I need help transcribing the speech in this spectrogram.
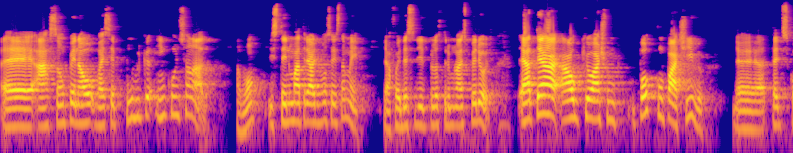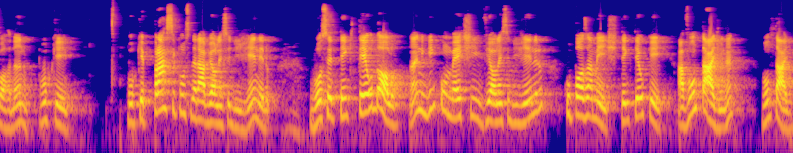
É, a ação penal vai ser pública e incondicionada, tá bom? Isso tem no material de vocês também. Já foi decidido pelos tribunais superiores. É até algo que eu acho um pouco compatível, é, até discordando, porque porque para se considerar violência de gênero, você tem que ter o dolo. Né? Ninguém comete violência de gênero culposamente. Tem que ter o quê? A vontade, né? Vontade.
